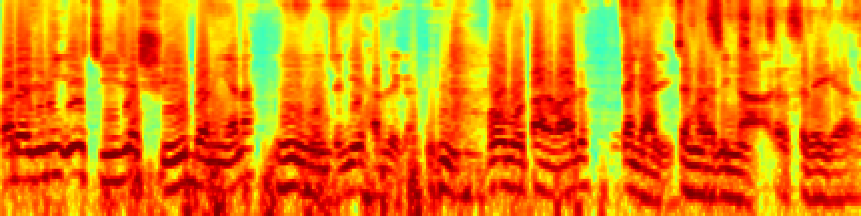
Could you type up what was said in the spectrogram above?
ਪਰ ਜਿਹੜੀ ਇਹ ਚੀਜ਼ ਹੈ ਸ਼ੇਪ ਬਣੀ ਹੈ ਨਾ ਹੂੰ। ਬਹੁਤ ਚੰਗੀ ਹਰ ਜਗ੍ਹਾ। ਬਹੁਤ ਬਹੁਤ ਧੰਨਵਾਦ। ਚੰਗਾ ਜੀ। ਚੰਗਾ। ਸਤਿ ਸ੍ਰੀ ਅਕਾਲ।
